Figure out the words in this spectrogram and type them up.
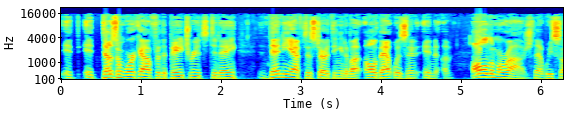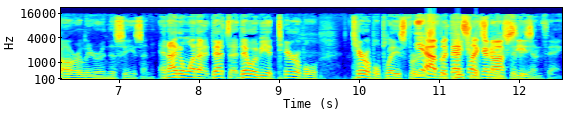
it it doesn't work out for the Patriots today, then you have to start thinking about, oh, that was an, an uh, all the mirage that we saw earlier in the season, and I don't want to. That's that would be a terrible, terrible place for yeah, for but that's like an fans to be off-season thing.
